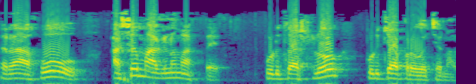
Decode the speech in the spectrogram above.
राहो असं मागणं मागतायत. पुढचा श्लोक पुढच्या प्रवचनात.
